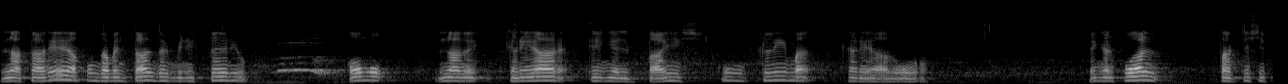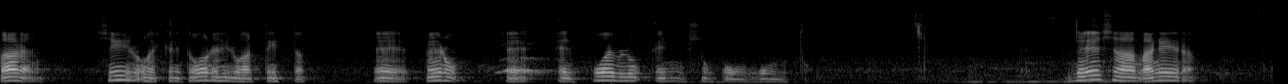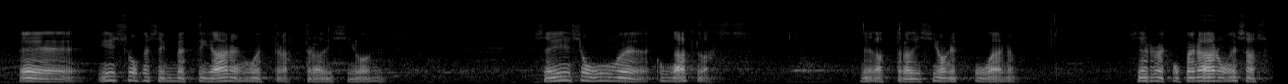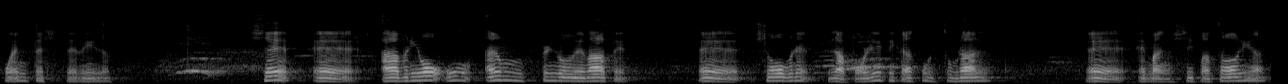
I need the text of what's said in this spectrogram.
la tarea fundamental del ministerio como la de crear en el país un clima creador, en el cual participaran, sí, los escritores y los artistas, eh, pero eh, el pueblo en su conjunto. De esa manera eh, hizo que se investigaran nuestras tradiciones. Se hizo un, un atlas de las tradiciones cubanas. Se recuperaron esas fuentes de vida se eh, abrió un amplio debate eh, sobre la política cultural eh, emancipatoria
